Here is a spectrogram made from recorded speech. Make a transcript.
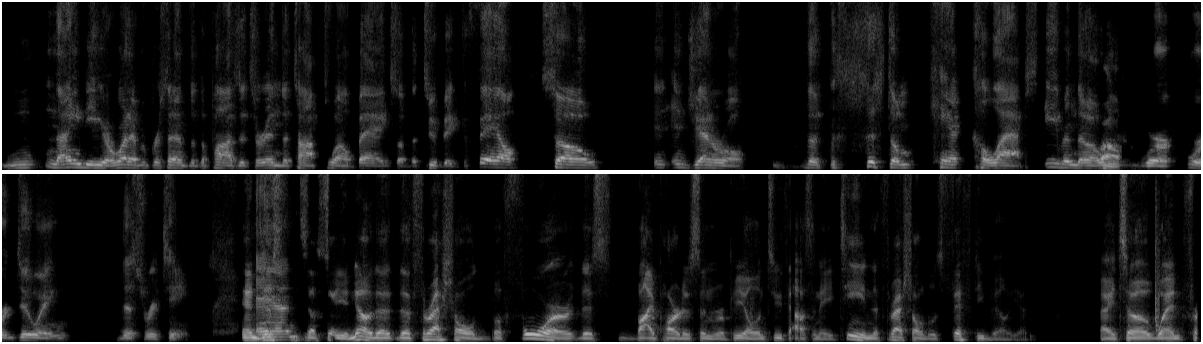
90 or whatever percent of the deposits are in the top 12 banks of the too big to fail. So, in, in general, the, the system can't collapse, even though well, we're we're doing this routine. And, and just so you know, the, the threshold before this bipartisan repeal in 2018, the threshold was 50 billion. Right. So it went from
